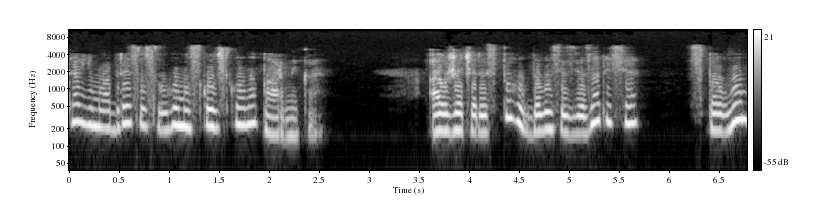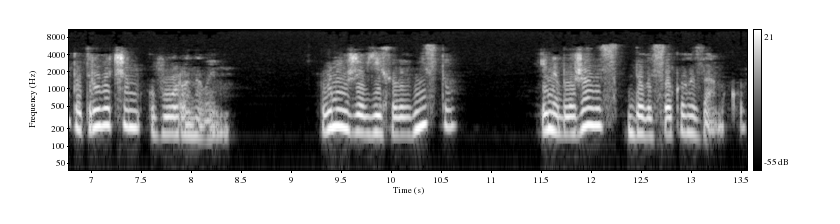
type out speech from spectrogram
дав йому адресу свого московського напарника, а вже через того вдалося зв'язатися з Павлом Петровичем Вороновим. Вони вже в'їхали в місто і наближались до високого замку.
